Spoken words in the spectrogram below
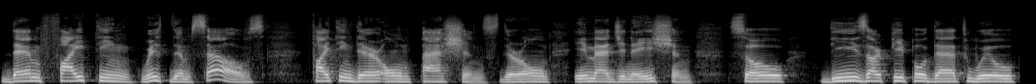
them fighting with themselves, fighting their own passions, their own imagination. So these are people that will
